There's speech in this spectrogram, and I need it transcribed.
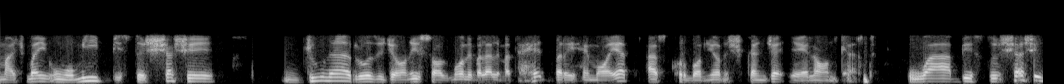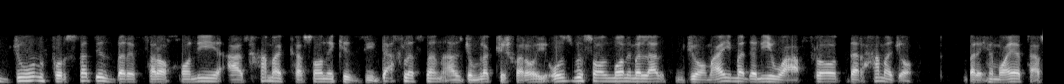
مجمع عمومی 26 جون روز جهانی سازمان ملل متحد برای حمایت از قربانیان شکنجه اعلان کرد. و 26 جون فرصت است برای فراخوانی از همه کسانی که زیدخل هستند از جمله کشورهای عضو سازمان ملل جامعه مدنی و افراد در همه جا. برای حمایت از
